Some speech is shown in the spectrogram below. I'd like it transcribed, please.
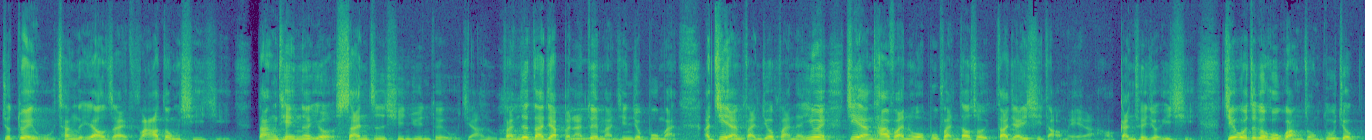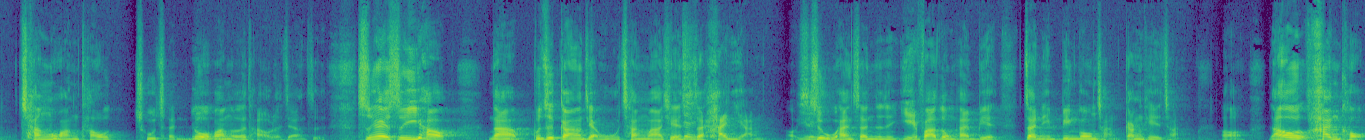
就对武昌的要塞发动袭击。当天呢，又有三支新军队伍加入。反正大家本来对满清就不满啊，既然反就反了，因为既然他反了，我不反，到时候大家一起倒霉了，好，干脆就一起。结果这个湖广总督就仓皇逃出城，落荒而逃了。这样子，十月十一号，那不是刚刚讲武昌吗？现在是在汉阳。哦，也是武汉三镇人也发动叛变，占领兵工厂、钢铁厂。哦，然后汉口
